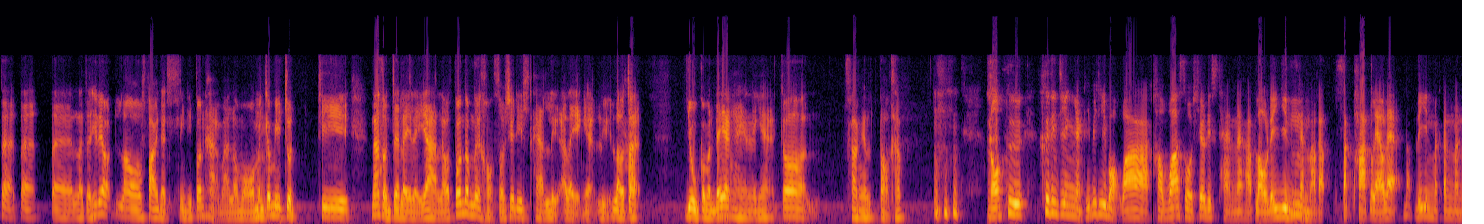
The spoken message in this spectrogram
แต่แต่แต่หลังจากที่เราเราฟังจากสิ่งที่ต้นหามาเรามองว่ามันอืมก็มีจุด ที่น่าสนใจหลายๆอย่างแล้วต้นดำเนินของ social distance หรืออะไรอย่างเงี้ย หรือเราจะอยู่กับมันได้ยังไงอะไรเงี้ย ก็ฟังกันต่อครับเนาะคือคือจริง ๆ อย่างที่พี่ทีบอกว่าคำว่า social distance นะครับ เราได้ยินกันอืมมาแบบสักพักแล้วแหละ แบบได้ยินมากันมัน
